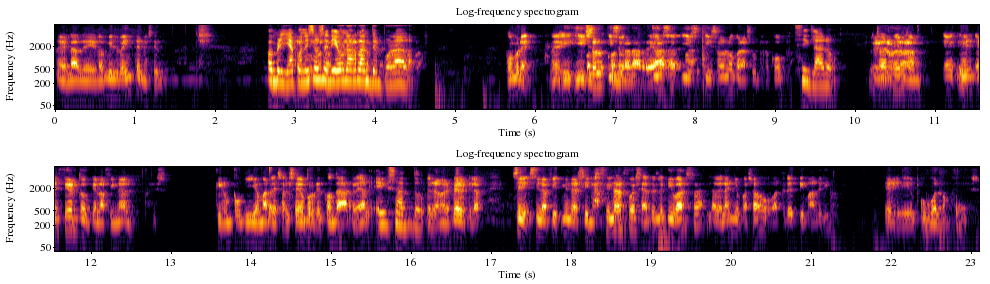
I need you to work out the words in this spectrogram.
eh, la de 2020 me sirve. Hombre, ya con eso sería una gran temporada. Hombre, eh, y, y solo, y, so- la Real, y so- solo con la Supercopa. Sí, claro. O sea, Eh, es, cierto, eh, es cierto que la final pues, tiene un poquillo más de salseo porque es contra la Real. Exacto. Pero me refiero, si la, si, si la, fi- mira, si la final fuese Atleti Barça, la del año pasado, o Atleti Madrid, eh, pues bueno, pues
